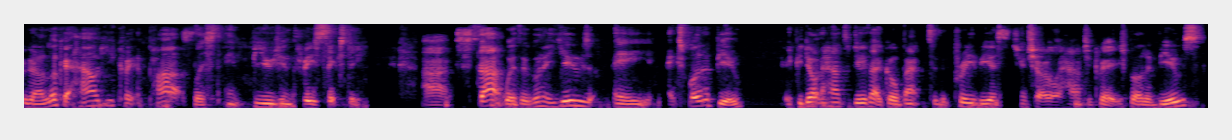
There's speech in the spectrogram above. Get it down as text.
we're going to look at how do you create a parts list in Fusion 360. Uh, to start with, we're going to use a exploded view. If you don't know how to do that, go back to the previous tutorial on how to create exploded views.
